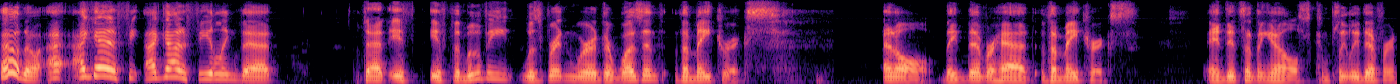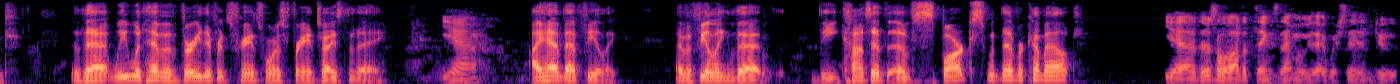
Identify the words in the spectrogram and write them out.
I don't know. I, I got a fe- I got a feeling that that if if the movie was written where there wasn't the Matrix at all, they never had the Matrix, and did something else completely different, that we would have a very different Transformers franchise today. Yeah. I have that feeling. I have a feeling that the concept of sparks would never come out. Yeah, there's a lot of things in that movie that I wish they didn't do.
